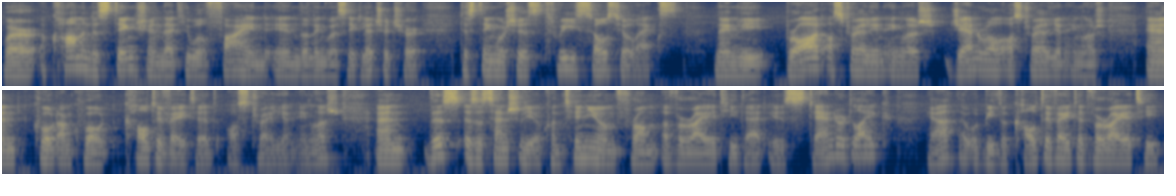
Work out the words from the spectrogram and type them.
where a common distinction that you will find in the linguistic literature distinguishes three sociolects, namely broad Australian English, general Australian English, and quote unquote cultivated Australian English. And this is essentially a continuum from a variety that is standard like, yeah, that would be the cultivated variety,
